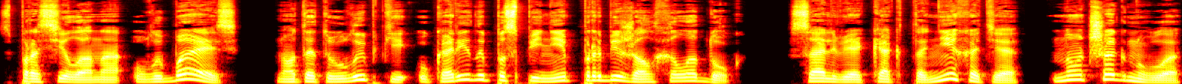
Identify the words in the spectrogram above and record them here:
спросила она, улыбаясь, но от этой улыбки у Карины по спине пробежал холодок. Сальвия как-то нехотя, но отшагнула,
